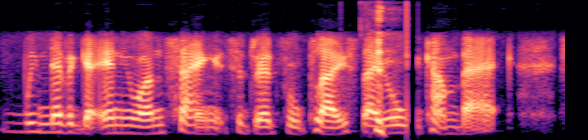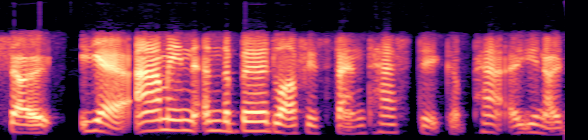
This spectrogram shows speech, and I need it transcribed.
we never get anyone saying it's a dreadful place. They all come back. So yeah, I mean, and the bird life is fantastic. You know,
